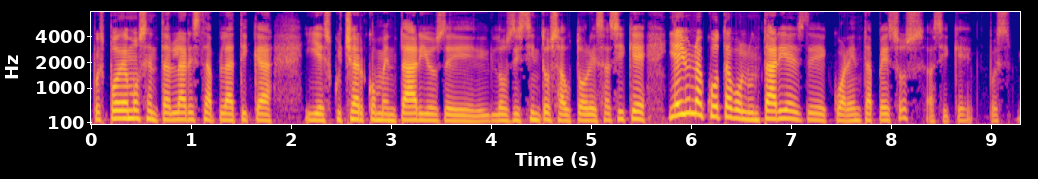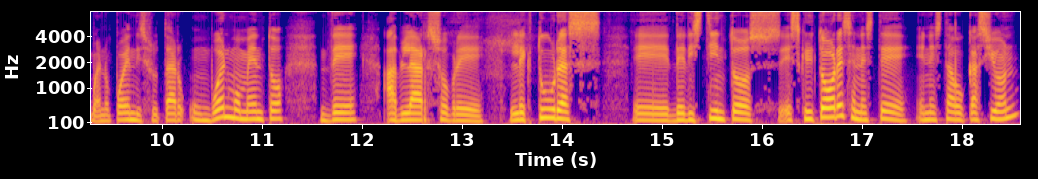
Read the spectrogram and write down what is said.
pues podemos entablar esta plática y escuchar comentarios de los distintos autores. Así que, y hay una cuota voluntaria, es de 40 pesos, así que, pues bueno, pueden disfrutar un buen momento de hablar sobre lecturas eh, de distintos escritores. En, este, en esta ocasión,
